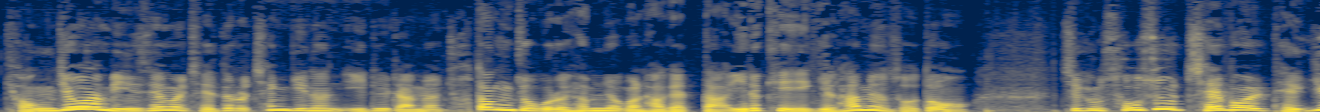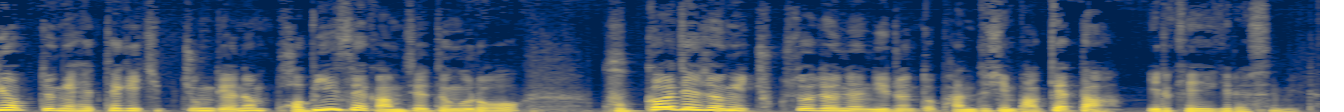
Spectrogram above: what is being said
경제와 민생을 제대로 챙기는 일이라면 초당적으로 협력을 하겠다 이렇게 얘기를 하면서도 지금 소수 재벌 대기업 등의 혜택이 집중되는 법인세 감세 등으로 국가 재정이 축소되는 일은 또 반드시 막겠다 이렇게 얘기를 했습니다.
